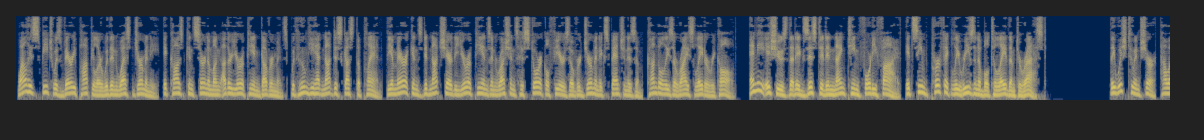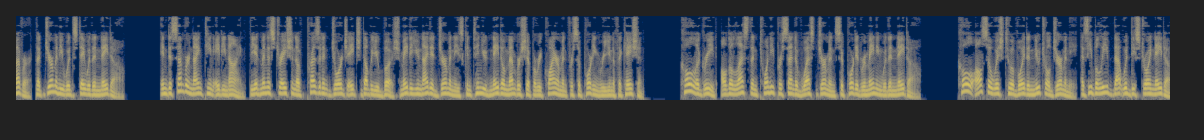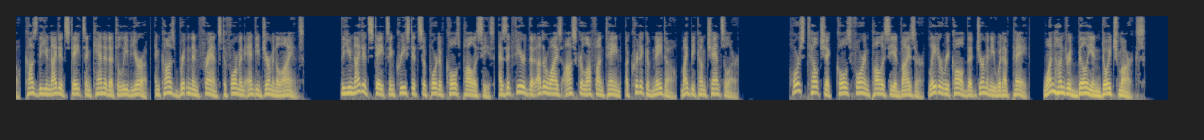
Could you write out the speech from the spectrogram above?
While his speech was very popular within West Germany, it caused concern among other European governments, with whom he had not discussed the plan. The Americans did not share the Europeans and Russians' historical fears over German expansionism, Condoleezza Rice later recalled. Any issues that existed in 1945, it seemed perfectly reasonable to lay them to rest. They wished to ensure, however, that Germany would stay within NATO. In December 1989, the administration of President George H. W. Bush made a united Germany's continued NATO membership a requirement for supporting reunification. Kohl agreed, although less than 20% of West Germans supported remaining within NATO. Kohl also wished to avoid a neutral Germany, as he believed that would destroy NATO, cause the United States and Canada to leave Europe, and cause Britain and France to form an anti-German alliance. The United States increased its support of Kohl's policies, as it feared that otherwise Oskar Lafontaine, a critic of NATO, might become chancellor. Horst Teltschik, Kohl's foreign policy advisor, later recalled that Germany would have paid 100 billion Deutschmarks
